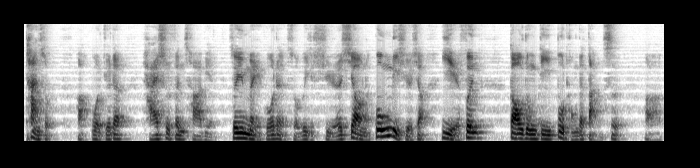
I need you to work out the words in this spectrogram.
探索啊，我觉得还是分差别的。所以美国的所谓的学校呢，公立学校也分高中低不同的档次啊。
